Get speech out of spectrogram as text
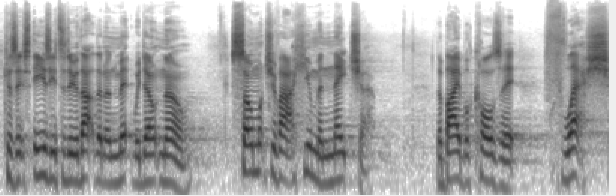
Because it's easier to do that than admit we don't know. So much of our human nature, the Bible calls it flesh,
